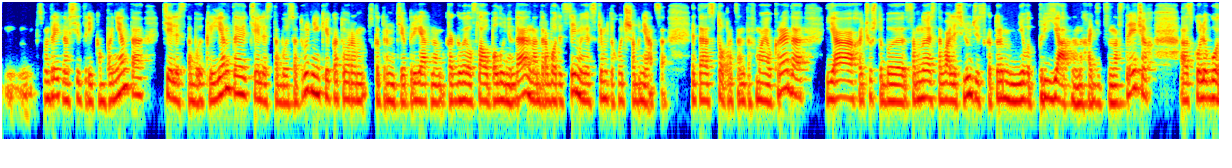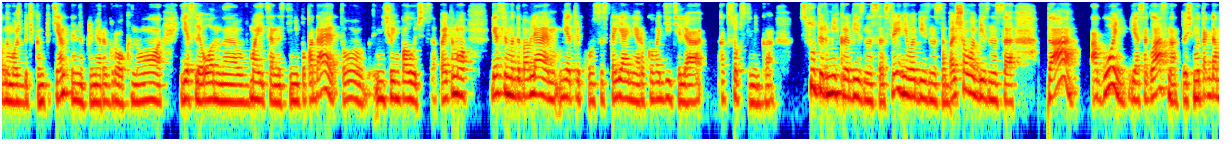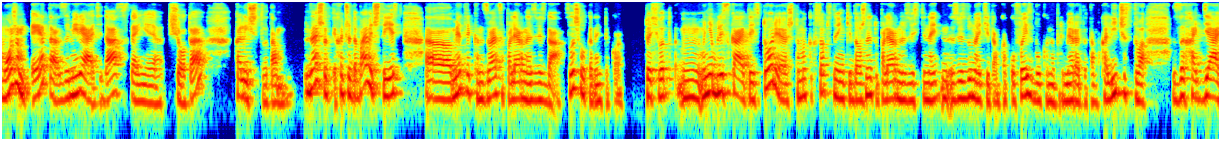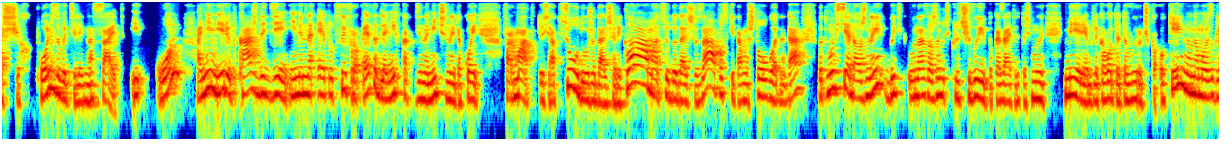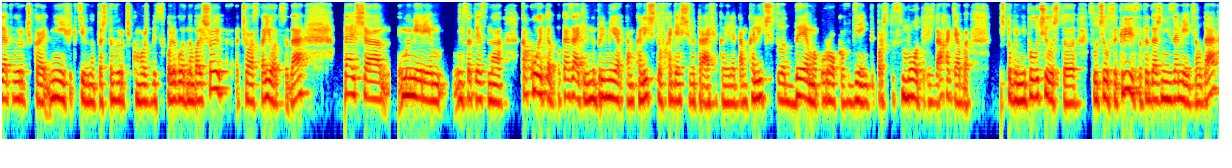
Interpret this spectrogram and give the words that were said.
смотреть на все три компонента. Те ли с тобой клиенты, те ли с тобой сотрудники, которым, с которыми тебе приятно, как говорил Слава Полунин, да, надо работать с теми, с кем ты хочешь обняться. Это сто процентов мое кредо. Я хочу, чтобы со мной оставались люди, с которыми мне вот приятно находиться на встречах. А, сколь угодно может быть компетентный, например, игрок, но если он э, в мои ценности не попадает, то ничего не получится. Поэтому если мы добавляем метрику состояния состояние руководителя как собственника супер-микробизнеса, среднего бизнеса, большого бизнеса, да, огонь, я согласна. То есть мы тогда можем это замерять, да, состояние счета, количество там. Знаешь, вот я хочу добавить, что есть э, метрика, называется полярная звезда. Слышал когда-нибудь такое? То есть вот мне близка эта история, что мы как собственники должны эту полярную звезду найти, звезду найти, там, как у Facebook, например, это там количество заходящих пользователей на сайт. И он, они меряют каждый день именно эту цифру. Это для них как динамичный такой формат. То есть отсюда уже дальше реклама, отсюда дальше запуски, там и что угодно, да. Вот мы все должны быть, у нас должны быть ключевые показатели. То есть мы меряем, для кого-то это выручка окей, но, на мой взгляд, выручка неэффективна, потому что выручка может быть сколь угодно большой, что остается, да. Дальше мы меряем, соответственно, какой-то показатель, например, там, количество входящего трафика или там количество демо-уроков в день. Ты просто смотришь, да, хотя бы, чтобы не получилось, что случился кризис, а ты даже не заметил, да,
